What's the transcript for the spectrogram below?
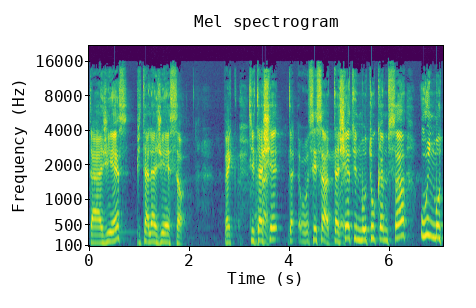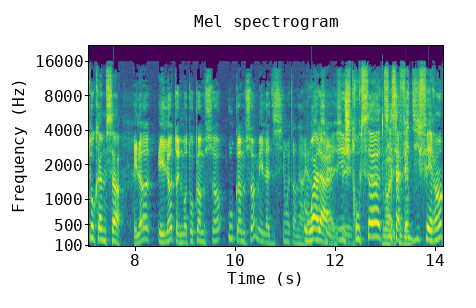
T'as AGS, puis t'as la GSA. Fait que tu t'achètes. t'as- C'est ça. T'achètes une moto comme ça ou une moto comme ça. Et là, et là tu as une moto comme ça ou comme ça, mais l'addition est en arrière. Voilà, Ça, c'est- et c'est- je trouve ça, Ouais, ça fait bien. différent,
